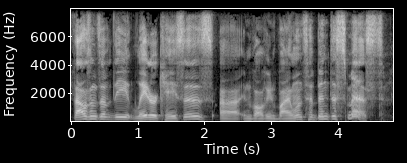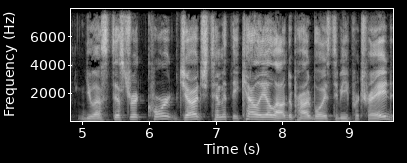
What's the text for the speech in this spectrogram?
Thousands of the later cases uh, involving violence have been dismissed. U.S. District Court Judge Timothy Kelly allowed the Proud Boys to be portrayed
